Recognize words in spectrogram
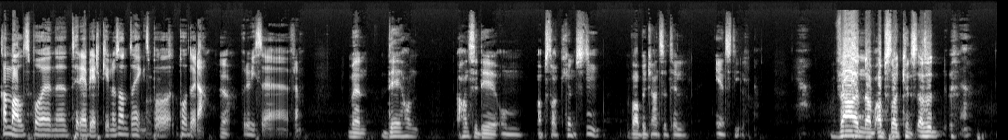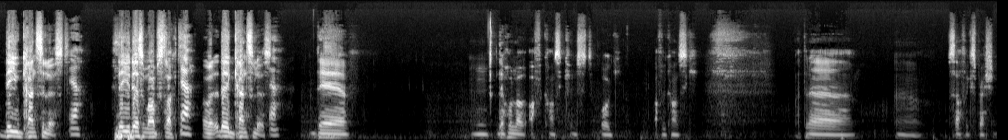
Kan males på en eh, trebjelke eller noe sånt og henges på, på døra Ja. for å vise frem. Men det han, hans idé om abstrakt kunst Mm. var begrenset til én stil. Verden av abstrakt kunst altså, Ja. Det er jo grenseløst. Ja. Det er jo det som er abstrakt. Ja. Det er grenseløst. Ja. Det mm, Det holder afrikansk kunst og afrikansk Hva heter det uh, Self-expression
